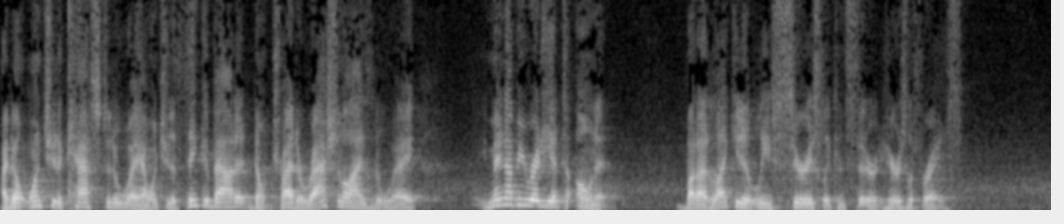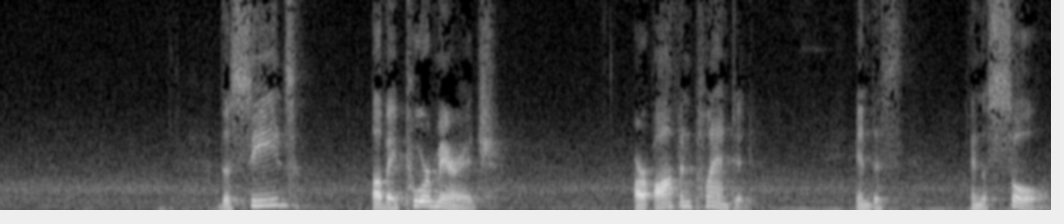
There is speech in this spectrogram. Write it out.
I don't want you to cast it away. I want you to think about it. Don't try to rationalize it away. You may not be ready yet to own it, but I'd like you to at least seriously consider it. Here's the phrase The seeds of a poor marriage are often planted this, in the soul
